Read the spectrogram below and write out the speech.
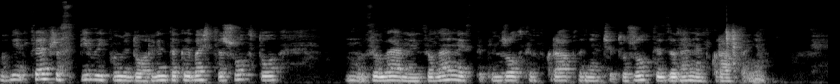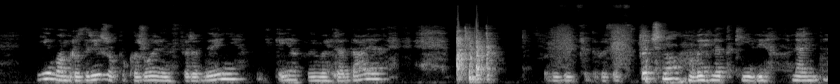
Він, це вже спілий помідор. Він такий, бачите, жовто-зелений, зелений з таким жовтим вкрапленням, чи то жовтий зеленим вкрапленням. І вам розріжу, покажу він всередині, як він виглядає. Подивіться, друзі, це точно вигляд ківі. Гляньте.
